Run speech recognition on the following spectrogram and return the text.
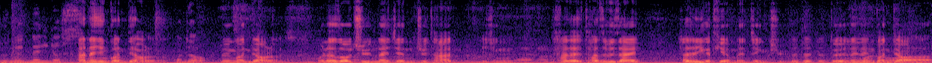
有那那间叫什么啊，那间关掉了，关掉了。那间关掉了。我那个时候去那间，就他已经他在他是不是在他是一个铁门进去？对对对对，那间关掉了。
